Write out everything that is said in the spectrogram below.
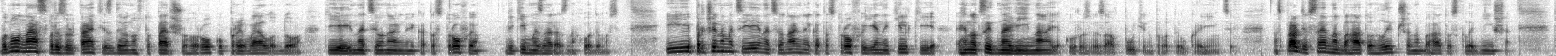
воно нас в результаті з 91-го року привело до тієї національної катастрофи, в якій ми зараз знаходимося. І причинами цієї національної катастрофи є не тільки геноцидна війна, яку розв'язав Путін проти українців. Насправді все набагато глибше, набагато складніше.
